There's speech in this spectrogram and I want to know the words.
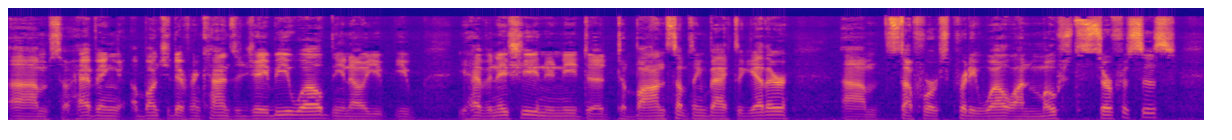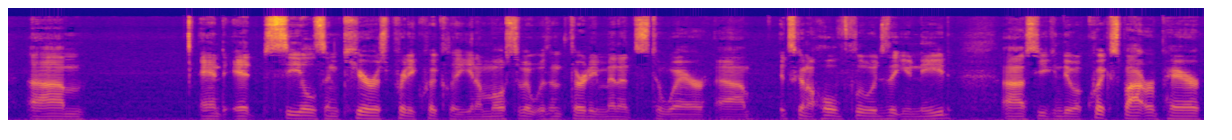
Um, so having a bunch of different kinds of JB Weld, you know, you, you, you have an issue and you need to, to bond something back together. Um, stuff works pretty well on most surfaces. Um, and it seals and cures pretty quickly. You know, most of it within 30 minutes to where um, it's going to hold fluids that you need. Uh, so you can do a quick spot repair,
